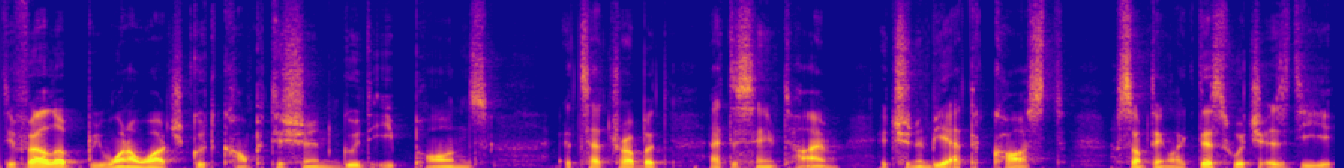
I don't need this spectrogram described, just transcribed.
develop. We want to watch good competition, good ippons, etc. But at the same time, it shouldn't be at the cost of something like this, which is the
